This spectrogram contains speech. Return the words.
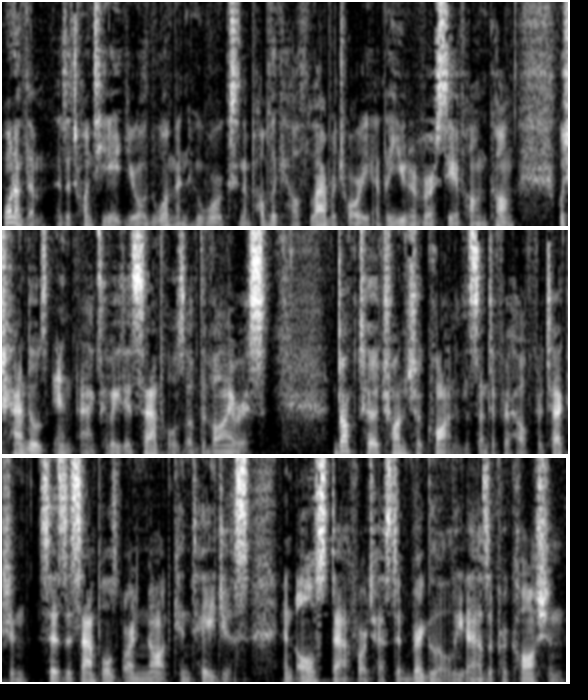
One of them is a 28 year old woman who works in a public health laboratory at the University of Hong Kong, which handles inactivated samples of the virus. Dr. Chuang Shuk-kwan of the Center for Health Protection says the samples are not contagious and all staff are tested regularly as a precaution.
